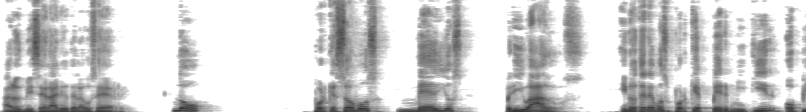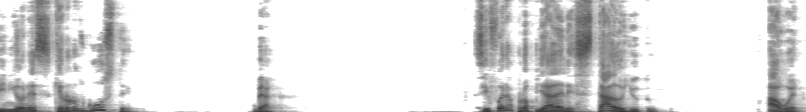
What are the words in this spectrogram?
a los misceláneos de la UCR? No. Porque somos medios privados y no tenemos por qué permitir opiniones que no nos gusten. Vean, si fuera propiedad del Estado YouTube, ah bueno,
